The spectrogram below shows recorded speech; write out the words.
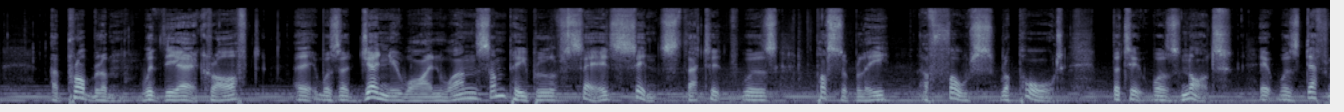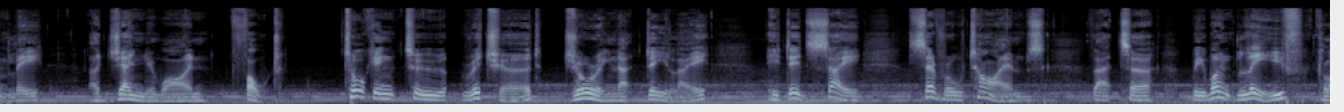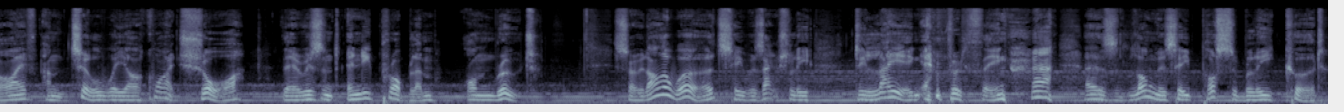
a problem with the aircraft it was a genuine one. Some people have said since that it was possibly a false report, but it was not. It was definitely a genuine fault. Talking to Richard during that delay, he did say several times that uh, we won't leave Clive until we are quite sure there isn't any problem en route. So, in other words, he was actually delaying everything as long as he possibly could.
